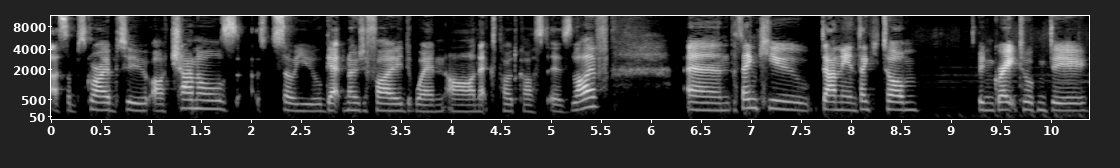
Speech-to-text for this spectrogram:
uh, subscribe to our channels, so you'll get notified when our next podcast is live. And thank you, Danny, and thank you, Tom. It's been great talking to you.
